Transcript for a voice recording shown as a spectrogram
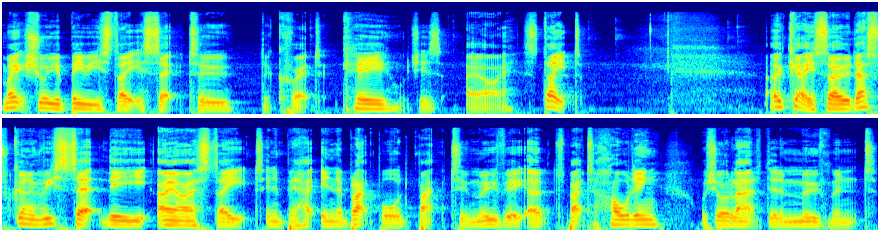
Make sure your BB state is set to the correct key, which is AI state. Okay, so that's going to reset the AI state in in the blackboard back to moving, uh, back to holding, which will allow it to do the movement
